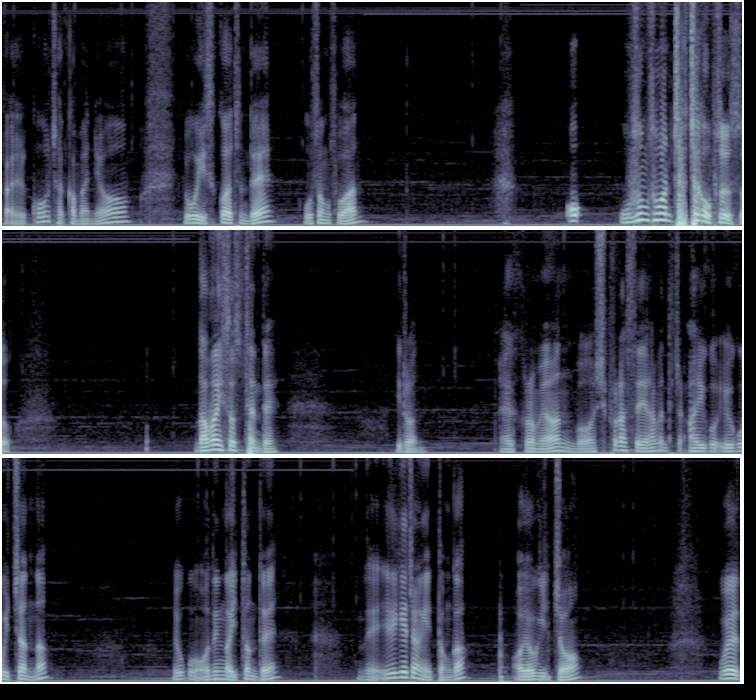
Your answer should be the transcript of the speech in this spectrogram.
말고 잠깐만요 요거 있을 것 같은데 오성 소환 어? 오성 소환 자체가 없어졌어 남아 있었을 텐데 이런 에, 그러면 뭐 10 플러스 1 하면 되죠 아 이거 이거 있지 않나? 요거 어딘가 있던데 네 1계정에 있던가? 어 여기 있죠 왜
